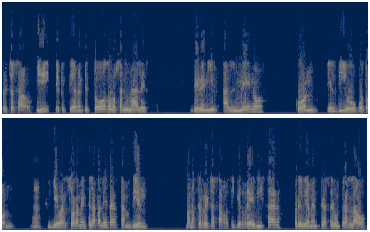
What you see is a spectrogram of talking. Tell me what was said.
rechazados. Y efectivamente todos los animales deben ir al menos con el DIO botón. ¿eh? Si llevan solamente la paleta, también van a ser rechazados. Así que revisar previamente hacer un traslado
